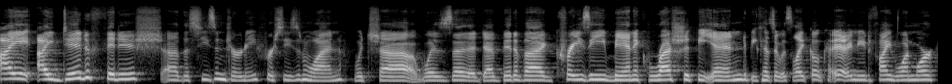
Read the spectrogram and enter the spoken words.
I I did finish uh, the season journey for season one, which uh, was a, a bit of a crazy manic rush at the end because it was like, okay, I need to find one more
